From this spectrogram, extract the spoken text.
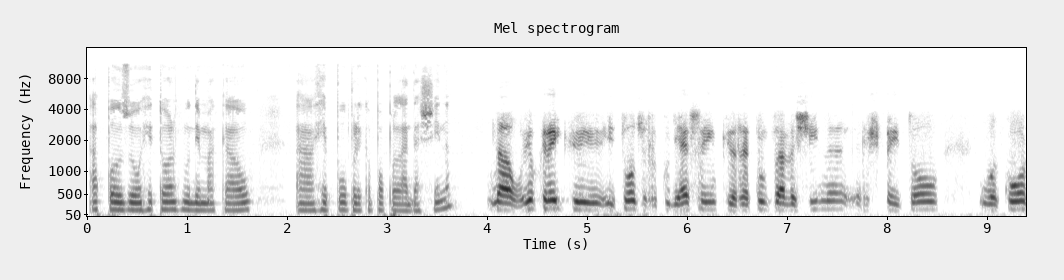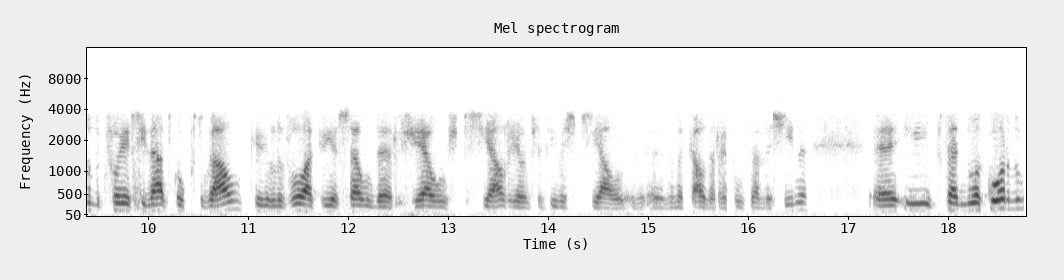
após o retorno de Macau à República Popular da China? Não, eu creio que, e todos reconhecem, que a República da China respeitou o acordo que foi assinado com Portugal, que levou à criação da região especial, região administrativa especial eh, de Macau da República da China, eh, e, portanto, no acordo,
